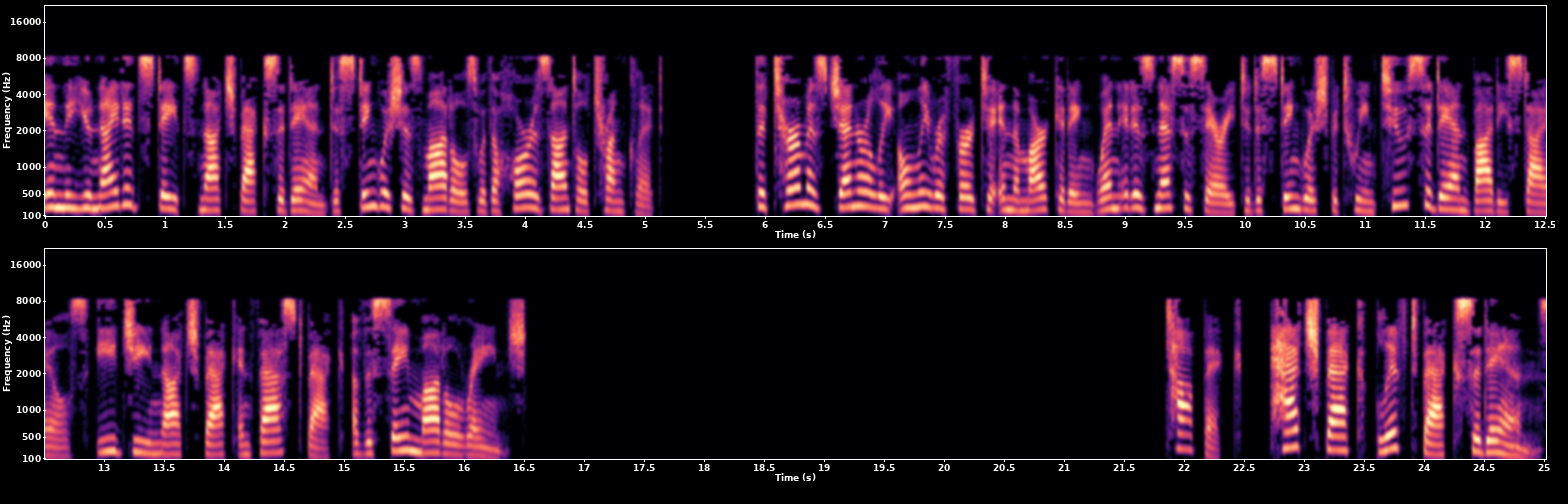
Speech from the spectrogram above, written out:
In the United States notchback sedan distinguishes models with a horizontal trunk lid, the term is generally only referred to in the marketing when it is necessary to distinguish between two sedan body styles e.g. notchback and fastback of the same model range. Topic: Hatchback, liftback sedans.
